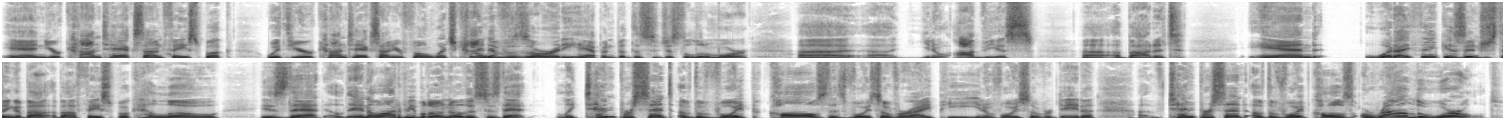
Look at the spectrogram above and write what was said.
and your contacts on Facebook with your contacts on your phone, which kind of has already happened, but this is just a little more, uh, uh, you know, obvious uh, about it. And what I think is interesting about about Facebook Hello is that, and a lot of people don't know this, is that like 10% of the VoIP calls, that's voice over IP, you know, voice over data, 10% uh, of the VoIP calls around the world.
